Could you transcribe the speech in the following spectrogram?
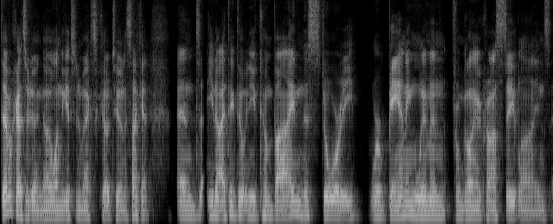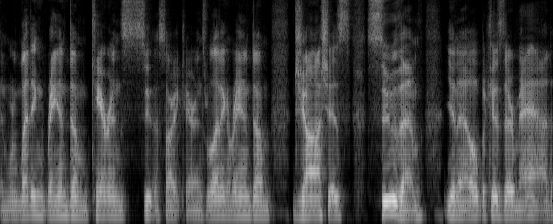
democrats are doing though i want to get to new mexico too in a second. And you know i think that when you combine this story we're banning women from going across state lines and we're letting random karens sue, sorry karens we're letting random joshes sue them you know because they're mad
